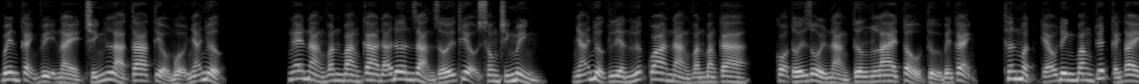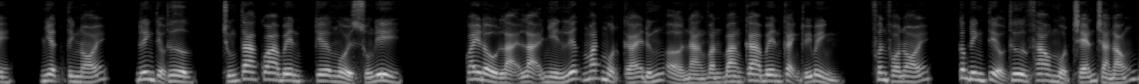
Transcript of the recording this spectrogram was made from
bên cạnh vị này chính là ta tiểu muội nhã nhược. Nghe nàng văn bang ca đã đơn giản giới thiệu xong chính mình, nhã nhược liền lướt qua nàng văn bang ca, cọ tới rồi nàng tương lai tẩu tử bên cạnh, thân mật kéo đinh băng tuyết cánh tay, nhiệt tình nói, đinh tiểu thư, chúng ta qua bên kia ngồi xuống đi. Quay đầu lại lại nhìn liếc mắt một cái đứng ở nàng văn bang ca bên cạnh Thúy Bình, phân phó nói, cấp đinh tiểu thư phao một chén trà nóng.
